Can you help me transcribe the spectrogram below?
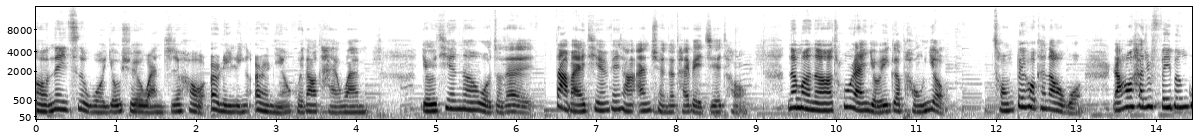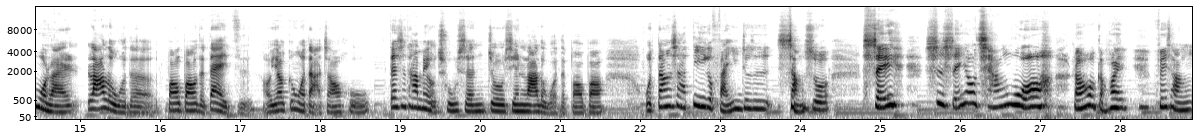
呃，那一次我游学完之后，二零零二年回到台湾，有一天呢，我走在大白天非常安全的台北街头，那么呢，突然有一个朋友从背后看到我，然后他就飞奔过来，拉了我的包包的袋子，哦，要跟我打招呼，但是他没有出声，就先拉了我的包包。我当下第一个反应就是想说。谁是谁要抢我？然后赶快非常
